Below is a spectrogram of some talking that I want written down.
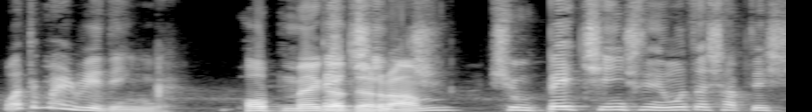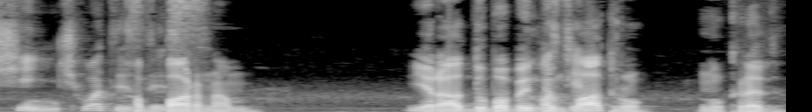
What am I reading? 8 mega de P5. RAM, Și un P5 liniuță 75. What is this? habar n-am. Era după Pentium fi- 4? Nu cred.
